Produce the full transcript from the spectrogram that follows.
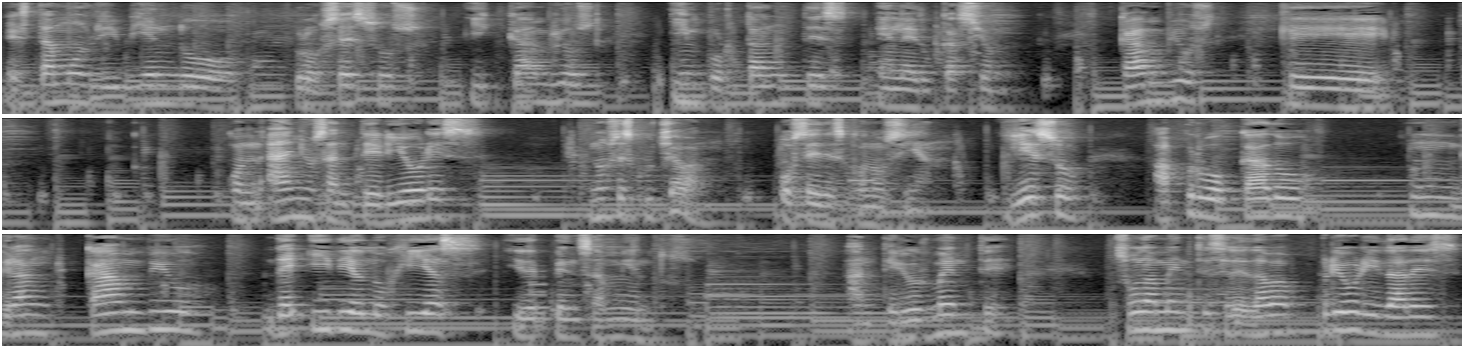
estamos viviendo procesos y cambios importantes en la educación, cambios que con años anteriores no se escuchaban o se desconocían. Y eso ha provocado un gran cambio de ideologías y de pensamientos. Anteriormente solamente se le daba prioridades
